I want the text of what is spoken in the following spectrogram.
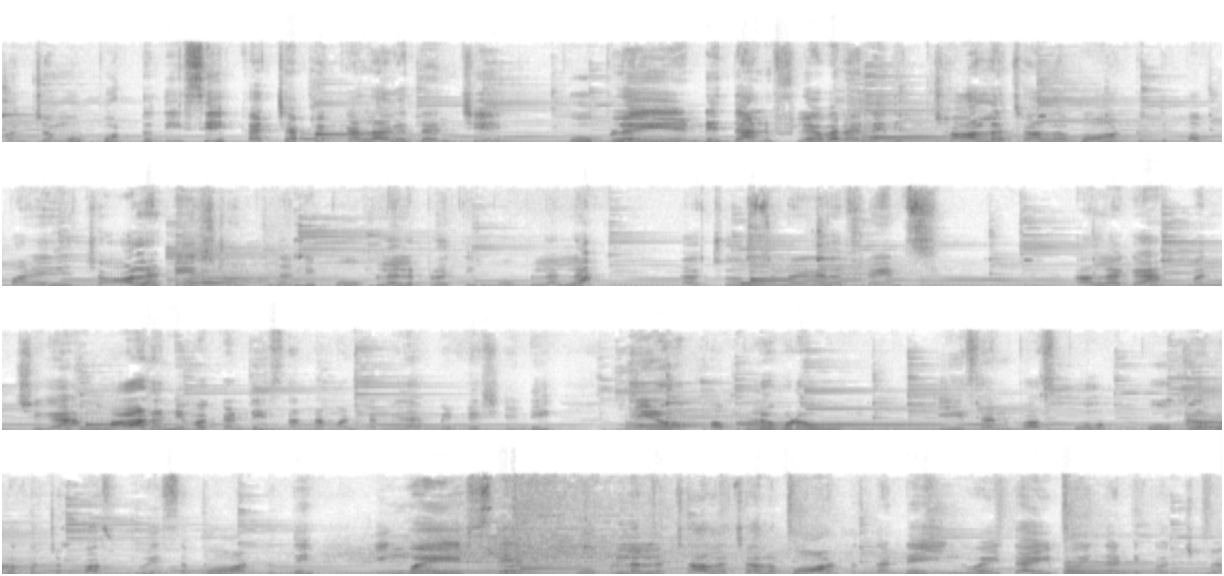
కొంచెము పొట్టు తీసి కచ్చా పెక్కలాగా దంచి పోపులో వేయండి. దాని ఫ్లేవర్ అనేది చాలా చాలా బాగుంటుంది. పప్పు అనేది చాలా టేస్ట్ ఉంటుందండి పోపులలో ప్రతి పోపులలో. అవి చూస్తున్నారు కదా ఫ్రెండ్స్. అలాగా మంచిగా మాడనివ్వకండి సన్న మంట మీద పెట్టేసేయండి. నేను పప్పులో కూడా వేసాను పసుపు. పోపులో కూడా కొంచెం పసుపు వేస్తే బాగుంటుంది. ఇంగువ వేస్తే పోపులలో చాలా చాలా బాగుంటుందండి. ఇంగువ అయితే అయిపోయిందండి కొంచెమే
